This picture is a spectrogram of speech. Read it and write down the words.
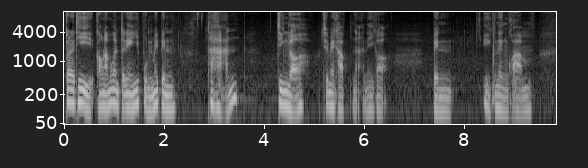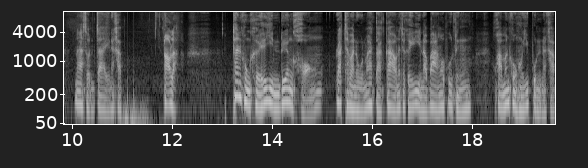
เจ้าหน้าที่กองทัพป้องกันตัวเองญี่ปุ่นไม่เป็นทหารจริงเหรอ ใช่ไหมครับนะนี่ก็เป็นอีกหนึ่งความน่าสนใจนะครับ เอาล่ะ ท่านคงเคยได้ยินเรื่องของรัฐธรรมนูญมาตราเก้าน่าจะเคยได้ยินมาบ้างว่าพูดถึงความมั่นคงของญี่ปุ่นนะครับ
